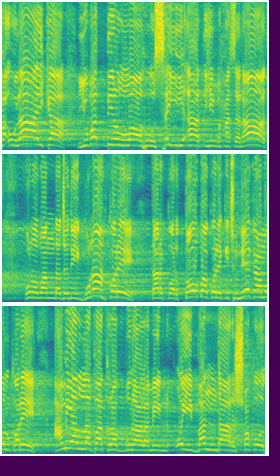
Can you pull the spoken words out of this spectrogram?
ফাউলাইকা ইউবাদদিরুল্লাহু সাইয়্যাতিহিম হাসানাত। কোন বান্দা যদি গুনাহ করে, তারপর তওবা করে, কিছু নেক আমল করে, আমি আল্লাহ পাক রব্বুল আলমিন ওই বান্দার সকল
